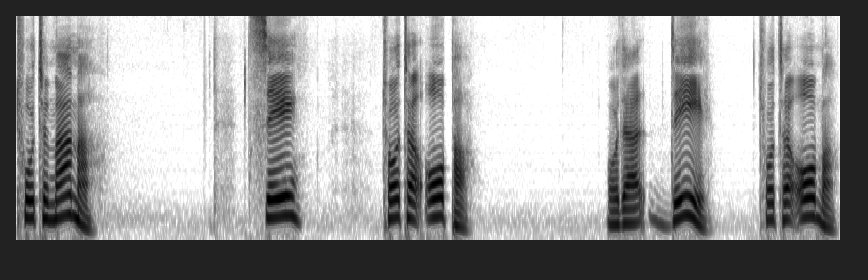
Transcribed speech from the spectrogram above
Tote Mama. C. Tote Opa. Oder D. Tote Oma.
